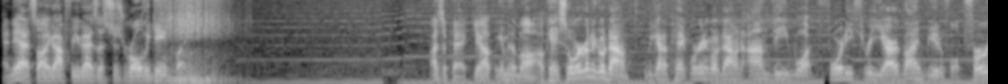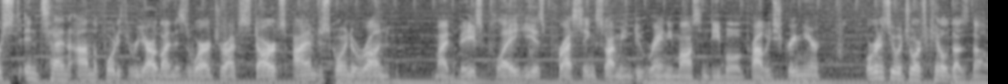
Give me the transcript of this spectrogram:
and yeah, that's all I got for you guys. Let's just roll the gameplay. That's a pick. Yep, give me the ball. Okay, so we're going to go down. We got a pick. We're going to go down on the, what, 43-yard line? Beautiful. First and 10 on the 43-yard line. This is where our drive starts. I am just going to run my base play. He is pressing, so I mean, do Randy Moss and Deebo would probably scream here. We're going to see what George Kittle does, though.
